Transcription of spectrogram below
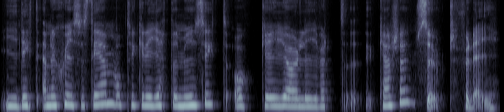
i ditt energisystem och tycker det är jättemysigt och gör livet kanske surt för dig.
